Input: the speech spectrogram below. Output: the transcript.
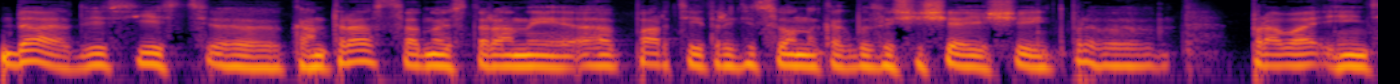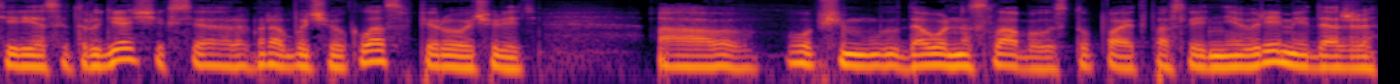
Да, здесь есть э, контраст. С одной стороны, э, партии, традиционно как бы защищающие права и интересы трудящихся, рабочего класса в первую очередь, а, в общем, довольно слабо выступают в последнее время, и даже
